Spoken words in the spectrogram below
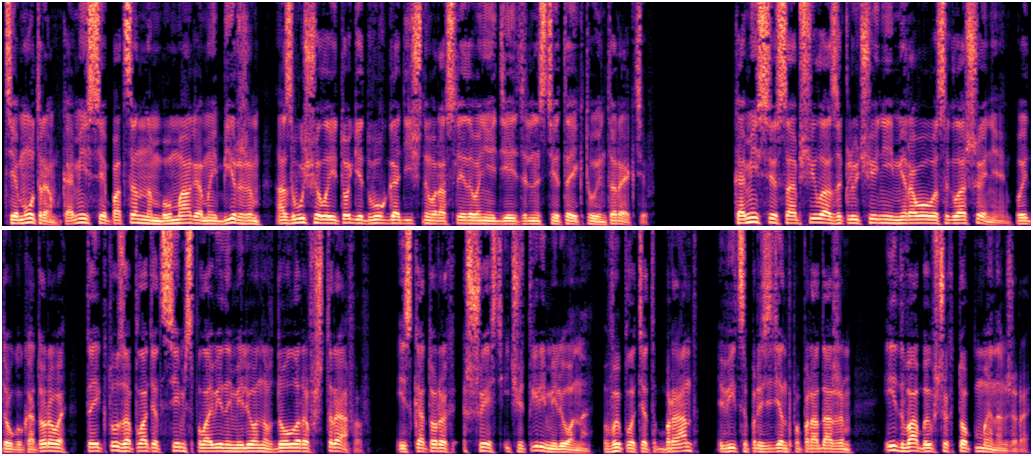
Тем утром комиссия по ценным бумагам и биржам озвучила итоги двухгодичного расследования деятельности Take-Two Interactive. Комиссия сообщила о заключении мирового соглашения, по итогу которого Take-Two заплатят 7,5 миллионов долларов штрафов, из которых 6,4 миллиона выплатят Бранд, вице-президент по продажам, и два бывших топ-менеджера,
